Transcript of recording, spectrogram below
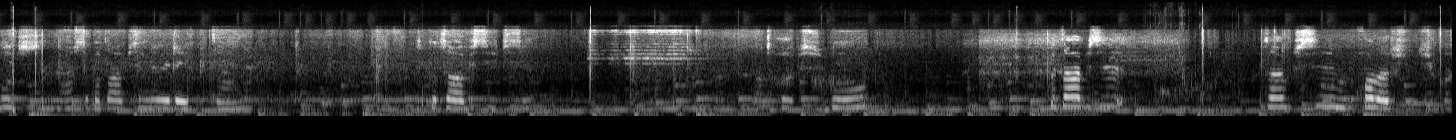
Ne içsinler? Sakat abisine vereyim bir tane. Sakat abisi içsin. Sakat abisi bu. Sakat abisi Sakat abisi bu kadar çıkar.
